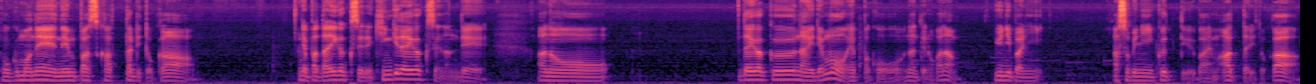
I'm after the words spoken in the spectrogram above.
僕もね年パス買ったりとかやっぱ大学生で近畿大学生なんであのー大学内でもやっぱこうなんていうのかなユニバに遊びに行くっていう場合もあったりとか、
